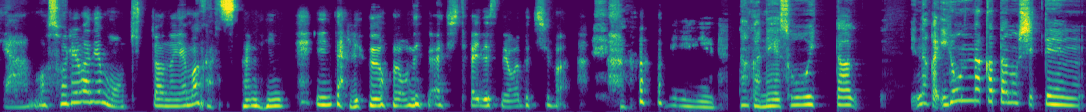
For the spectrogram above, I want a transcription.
いや、もうそれはでもきっとあの山勝さんに インタビューをお願いしたいですね、私は。なんかね、そういったなんかいろんな方の視点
